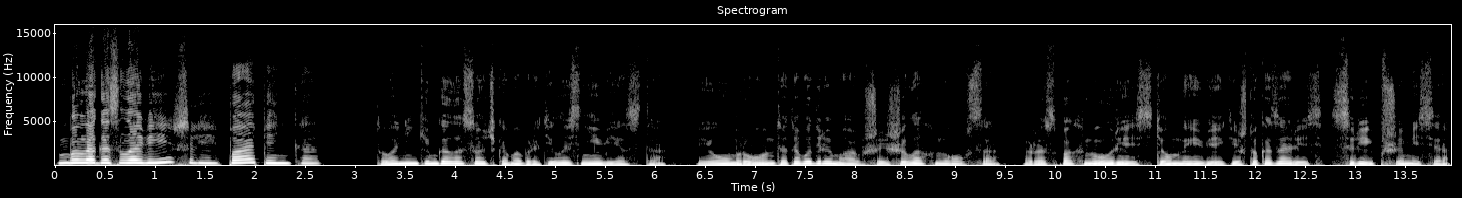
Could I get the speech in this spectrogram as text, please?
«Благословишь ли, папенька?» Тоненьким голосочком обратилась невеста, и Умрун, до того дремавший, шелохнулся. Распахнулись темные веки, что казались срипшимися.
